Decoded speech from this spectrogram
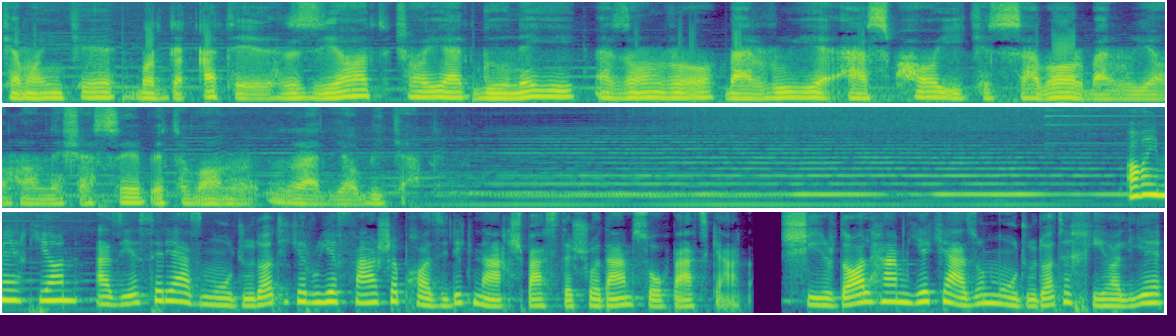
کما اینکه با دقت زیاد شاید گونه ای از آن را بر روی اسب هایی که سوار بر روی آنها نشسته به توان ردیابی کرد. آقای مهرکیان از یه سری از موجوداتی که روی فرش پازیلیک نقش بسته شدن صحبت کرد. شیردال هم یکی از اون موجودات خیالیه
